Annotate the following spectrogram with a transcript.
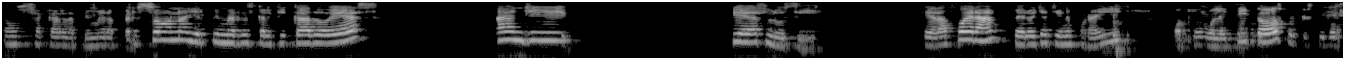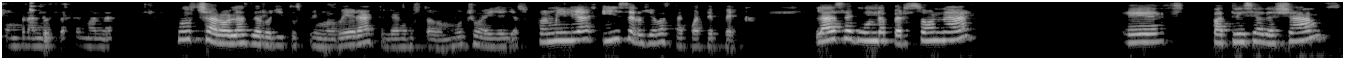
Vamos a sacar la primera persona y el primer descalificado es Angie Lucy. Queda fuera, pero ella tiene por ahí otros boletitos porque estuvo comprando esta semana sus charolas de rollitos primavera, que le han gustado mucho a ella y a su familia, y se los lleva hasta Coatepec. La segunda persona es Patricia de Shams.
